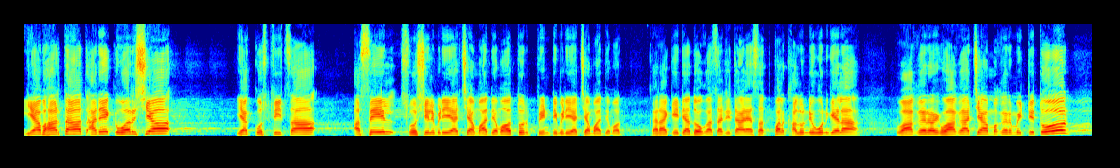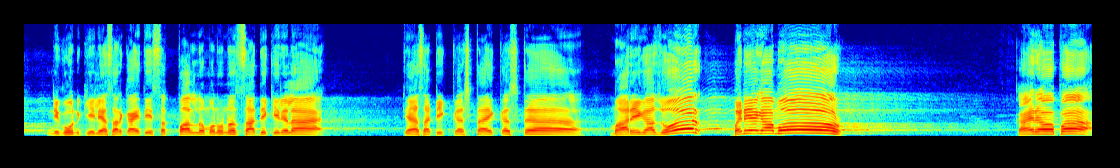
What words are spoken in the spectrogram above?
या भारतात अनेक वर्ष या कुस्तीचा असेल सोशल मीडियाच्या माध्यमातून प्रिंट मीडियाच्या माध्यमातून. करा की त्या दोघांसाठी टाळ्या सतपाल खालून निघून गेला. वाघर वाघाच्या मगर मिट्टीतून निघून गेल्यासारखं आहे ते सतपालनं म्हणूनच साध्य केलेला आहे. त्यासाठी कष्ट आहे कष्ट. मारेगा जोर बनेगा मोर. काय राव बाप्पा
